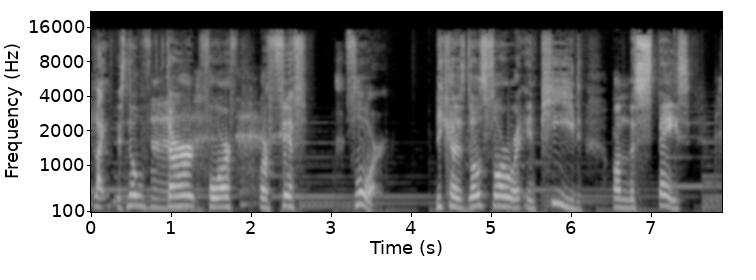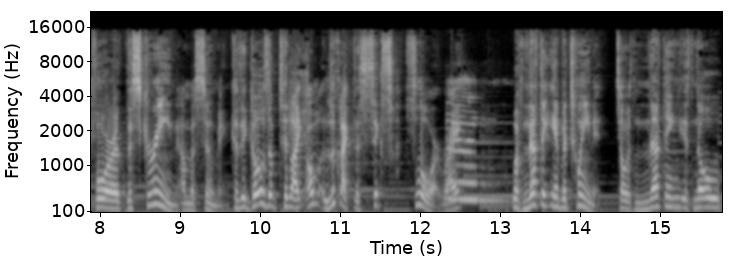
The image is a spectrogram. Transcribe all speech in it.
like there's no hmm. third, fourth, or fifth floor because those floor will impede on the space for the screen. I'm assuming because it goes up to like almost look like the sixth floor, right? With nothing in between it. So it's nothing. It's no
